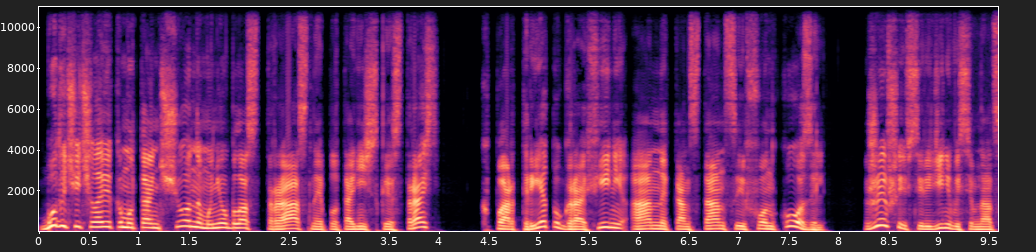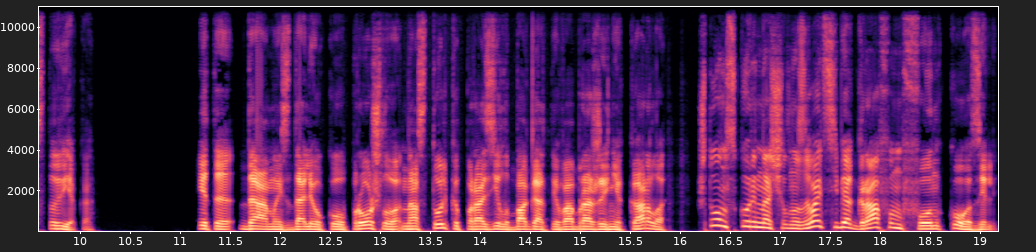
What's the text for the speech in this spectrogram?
Будучи человеком утонченным, у него была страстная платоническая страсть к портрету графини Анны Констанции фон Козель, жившей в середине XVIII века. Эта дама из далекого прошлого настолько поразила богатое воображение Карла, что он вскоре начал называть себя графом фон Козель.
